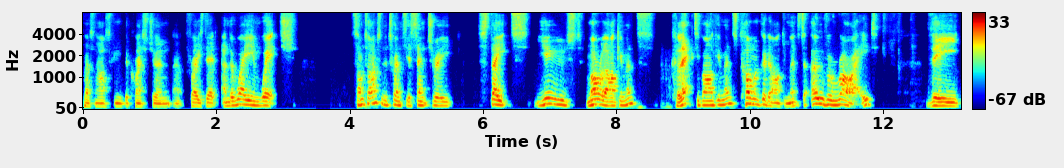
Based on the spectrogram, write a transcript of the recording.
person asking the question uh, phrased it, and the way in which sometimes in the 20th century, states used moral arguments, collective arguments, common good arguments to override the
